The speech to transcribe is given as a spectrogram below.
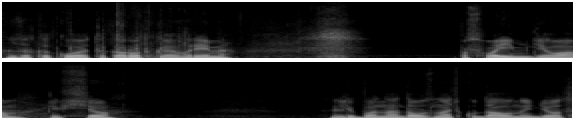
за какое-то короткое время по своим делам. И все. Либо надо узнать, куда он идет.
